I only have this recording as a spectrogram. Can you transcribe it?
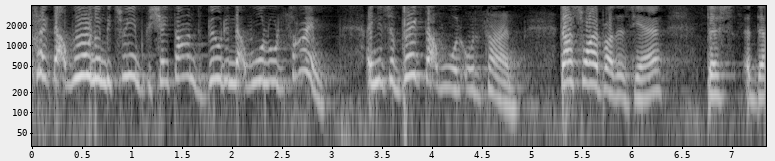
create that wall in between, because shaitan's building that wall all the time. And you need to break that wall all the time. That's why, brothers, yeah, the, the,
